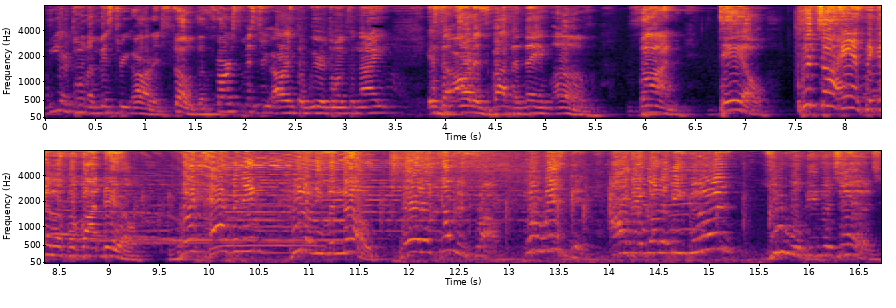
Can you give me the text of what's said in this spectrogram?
we are doing a mystery artist. So the first mystery artist that we are doing tonight is an artist by the name of Von Dale. Put your hands together for VonDell. What's happening? We don't even know. Where are they coming from? Who is it? Are they gonna be good? You will be the judge.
